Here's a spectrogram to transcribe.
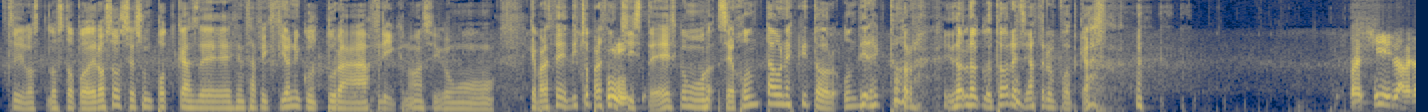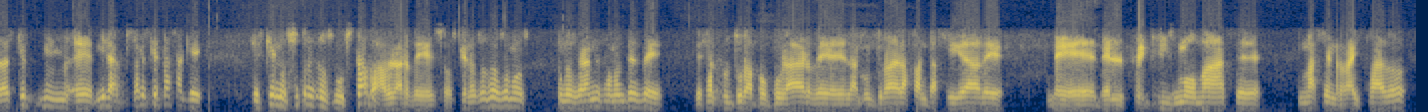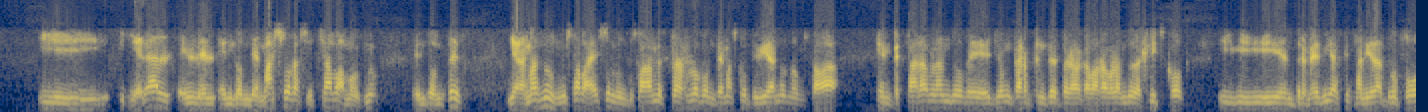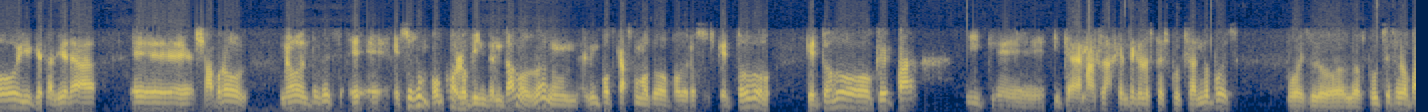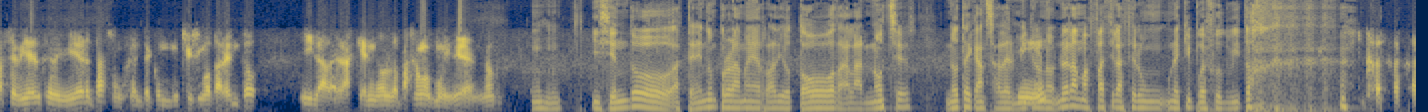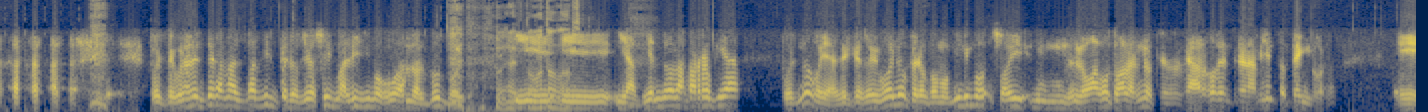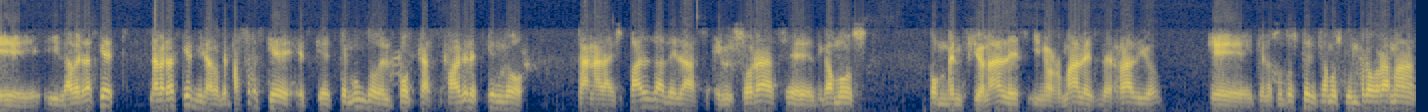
Sí, Los, Los Todopoderosos es un podcast de ciencia ficción y cultura freak, ¿no? Así como... Que parece, dicho parece un chiste, ¿eh? es como se junta un escritor, un director y dos locutores y hacen un podcast. Pues sí, la verdad es que, mm, eh, mira, ¿sabes qué pasa? Que, que es que a nosotros nos gustaba hablar de eso, es que nosotros somos unos grandes amantes de, de esa cultura popular, de la cultura de la fantasía, de, de- del friquismo más, eh, más enraizado y, era el, en donde más horas echábamos, ¿no? Entonces, y además nos gustaba eso, nos gustaba mezclarlo con temas cotidianos, nos gustaba empezar hablando de John Carpenter pero acabar hablando de Hitchcock y, y entre medias que saliera Truffaut y que saliera eh, Chabrol, ¿no? Entonces, eh, eh, eso es un poco lo que intentamos, ¿no? En un, en un podcast como Todopoderosos, que todo, que todo quepa y que, y que además la gente que lo esté escuchando, pues, pues lo, lo escuche, se lo pase bien, se divierta, son gente con muchísimo talento y la verdad es que nos lo pasamos muy bien, ¿no? Y siendo, teniendo un programa de radio todas las noches, ¿no te cansas del micro? ¿No, no era más fácil hacer un, un equipo de futbito? Pues seguramente era más fácil, pero yo soy malísimo jugando al fútbol. y haciendo la parroquia, pues no voy a decir que soy bueno, pero como mínimo soy lo hago todas las noches, o sea, algo de entrenamiento tengo, ¿no? Eh, y la verdad es que, la verdad es que, mira, lo que pasó es que, es que este mundo del podcast va creciendo tan a la espalda de las emisoras, eh, digamos, convencionales y normales de radio, que, que nosotros pensamos que un programa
